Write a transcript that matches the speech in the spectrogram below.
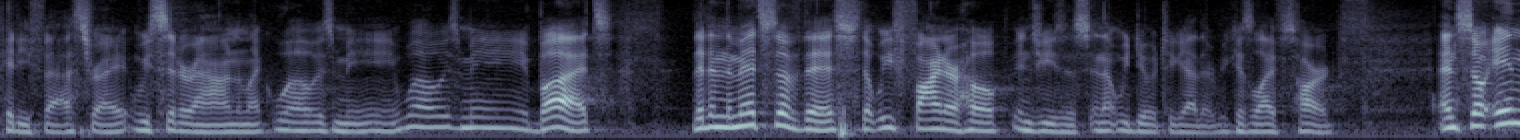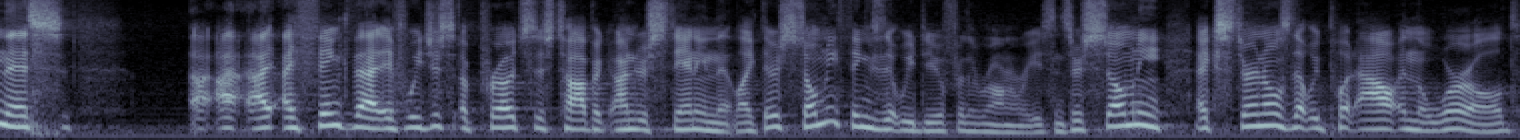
pity fest, right? We sit around and like, woe is me, woe is me. But that in the midst of this, that we find our hope in Jesus and that we do it together because life is hard. And so, in this, I, I, think that if we just approach this topic understanding that, like, there's so many things that we do for the wrong reasons, there's so many externals that we put out in the world.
